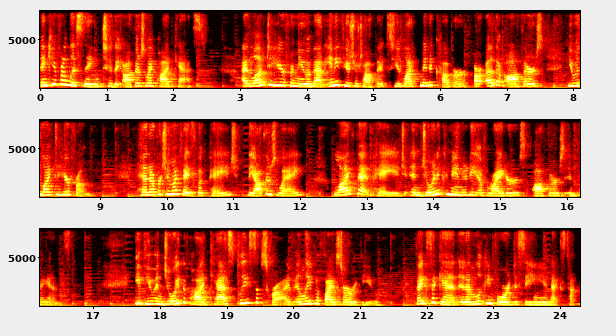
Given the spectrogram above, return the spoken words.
Thank you for listening to the Author's Way podcast. I'd love to hear from you about any future topics you'd like me to cover or other authors you would like to hear from. Head over to my Facebook page, The Author's Way, like that page, and join a community of writers, authors, and fans. If you enjoyed the podcast, please subscribe and leave a five star review. Thanks again, and I'm looking forward to seeing you next time.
